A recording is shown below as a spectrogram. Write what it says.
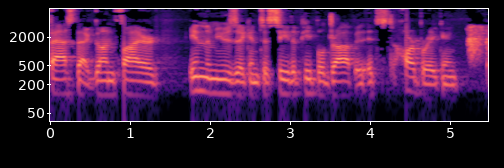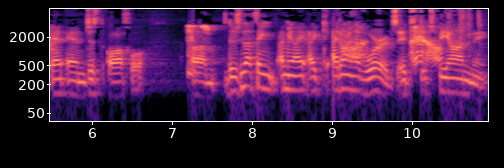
fast that gun fired in the music and to see the people drop. It, it's heartbreaking and, and just awful. Um, there's nothing. I mean, I, I, I don't have words. It's it's beyond me.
